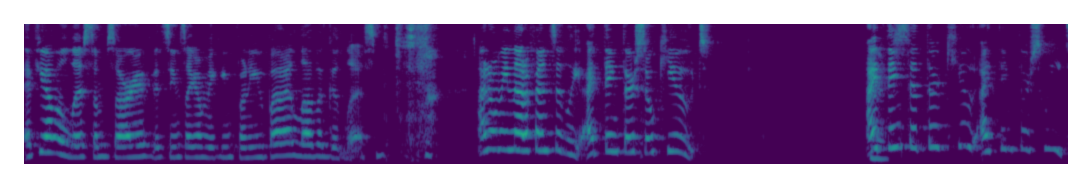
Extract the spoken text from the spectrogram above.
If you have a list, I'm sorry if it seems like I'm making fun of you, but I love a good list. I don't mean that offensively. I think they're so cute. I think that they're cute. I think they're sweet.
